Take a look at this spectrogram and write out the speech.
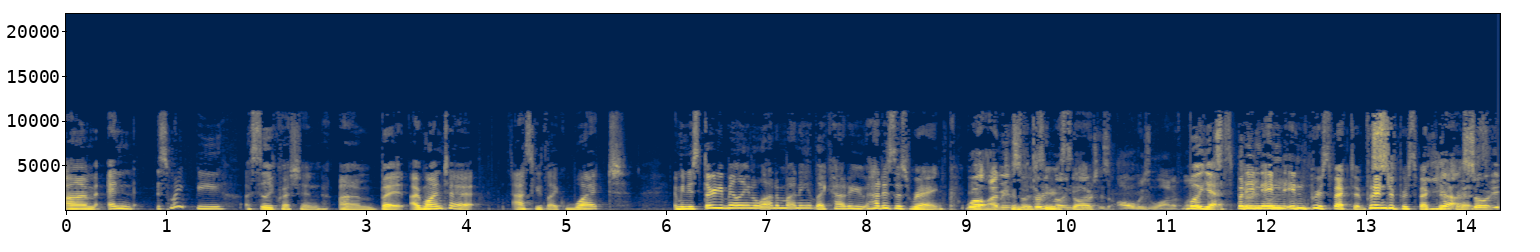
Um, and this might be a silly question, um, but I wanted to ask you like what I mean, is thirty million a lot of money? Like, how do you how does this rank? Well, I mean, so thirty million dollars is always a lot of money. Well, yes, but in, in, in perspective, put into perspective. Yeah, so it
